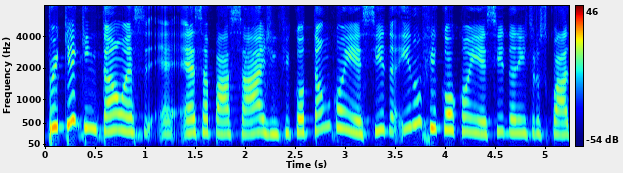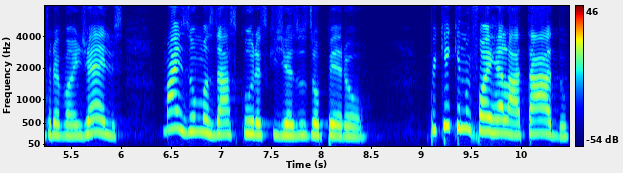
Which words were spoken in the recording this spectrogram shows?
Por que, que então é, essa passagem ficou tão conhecida e não ficou conhecida entre os quatro evangelhos? Mais umas das curas que Jesus operou. Por que, que não foi relatado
